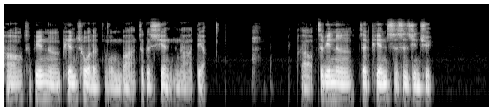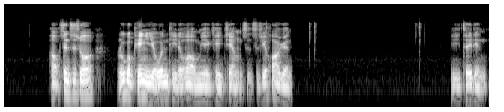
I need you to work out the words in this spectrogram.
好，这边呢偏错了，我们把这个线拿掉。好，这边呢再偏十四进去。好，甚至说如果偏移有问题的话，我们也可以这样子直接画圆，以这一点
